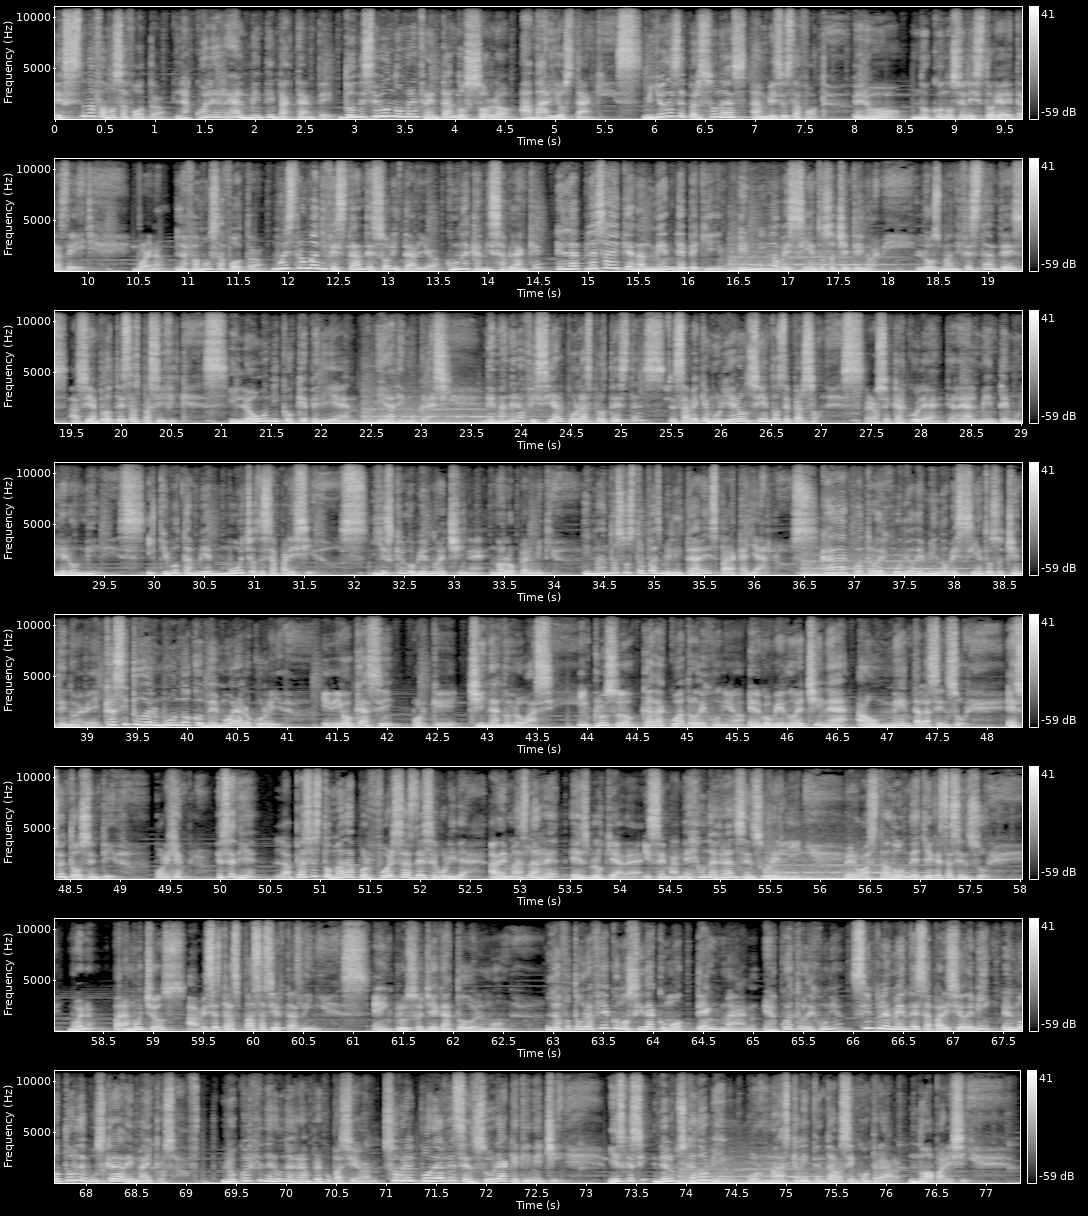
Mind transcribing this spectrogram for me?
Existe una famosa foto, la cual es realmente impactante, donde se ve un hombre enfrentando solo a varios tanques. Millones de personas han visto esta foto, pero no conocen la historia detrás de ella. Bueno, la famosa foto muestra un manifestante solitario con una camisa blanca en la plaza de Tiananmen de Pekín en 1989. Los manifestantes hacían protestas pacíficas y lo único que pedían era democracia. De manera oficial por las protestas, se sabe que murieron cientos de personas, pero se calcula que realmente murieron miles y que hubo también muchos desaparecidos. Y es que el gobierno de China no lo permitió y mandó a sus tropas militares para callarlos. Cada 4 de junio de 1989, casi todo el mundo conmemora lo ocurrido. Y digo casi porque China no lo hace. Incluso cada 4 de junio, el gobierno de China aumenta la censura. Eso en todo sentido. Por ejemplo, ese día, la plaza es tomada por fuerzas de seguridad. Además, la red es bloqueada y se maneja una gran censura en línea. Pero ¿hasta dónde llega esta censura? Bueno, para muchos, a veces traspasa ciertas líneas e incluso llega a todo el mundo. La fotografía conocida como Tankman el 4 de junio simplemente desapareció de Bing, el motor de búsqueda de Microsoft, lo cual generó una gran preocupación sobre el poder de censura que tiene China. Y es que sí, en el buscador Bing, por más que lo intentabas encontrar, no aparecía.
